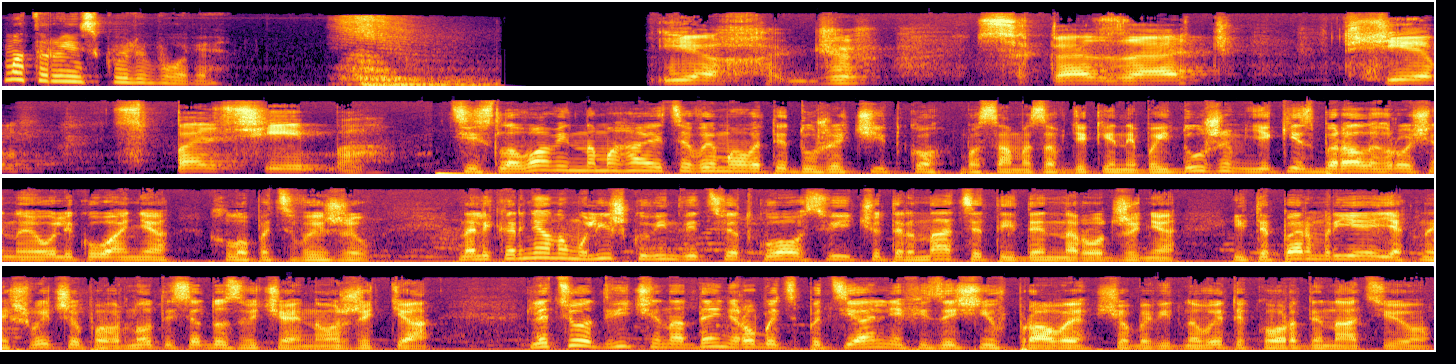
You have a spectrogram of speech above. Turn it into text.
материнської любові. Я хочу сказать всем спасибо. Ці слова він намагається вимовити дуже чітко, бо саме завдяки небайдужим, які збирали гроші на його лікування, хлопець вижив. На лікарняному ліжку він відсвяткував свій 14-й день народження і тепер мріє якнайшвидше повернутися до звичайного життя. Для цього двічі на день робить спеціальні фізичні вправи, щоб відновити координацію.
